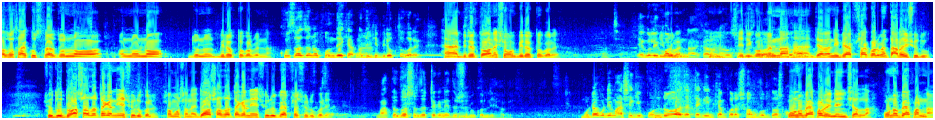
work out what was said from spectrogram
অযথায় খুচরার জন্য অন্য অন্য জন্য বিরক্ত করবেন না। খুচরার জন্য ফোন দেখে আপনাদের কি বিরক্ত করে? হ্যাঁ বিরক্ত অনেক সময় বিরক্ত করে। আচ্ছা এগুলি করবেন না কারণ এটি করবেন না হ্যাঁ যারা নিয়ে ব্যবসা করবেন তারাই শুধু। শুধু দশ হাজার টাকা নিয়ে শুরু করেন সমস্যা নাই। দশ হাজার টাকা নিয়ে শুরু ব্যবসা শুরু করেন। মাত্র দশ হাজার টাকা নিয়ে শুরু করলেই হবে। মোটামুটি মাসে কি পনেরো হাজার টাকা ইনকাম করা সম্ভব? দশ কোনো ব্যাপারই না ইনশাল্লাহ। কোনো ব্যাপার না।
